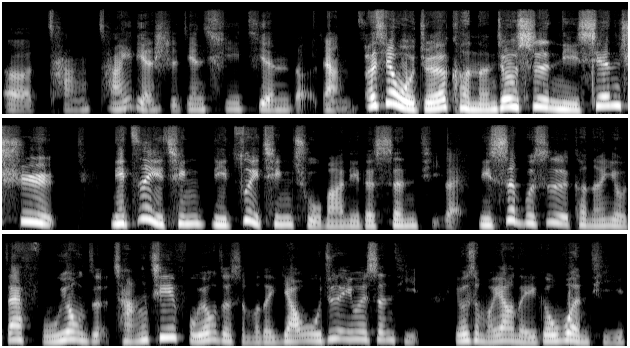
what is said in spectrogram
呃长长一点时间，七天的这样子。而且我觉得可能就是你先去你自己清，你最清楚嘛，你的身体，对你是不是可能有在服用着长期服用着什么的药物，就是因为身体有什么样的一个问题？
